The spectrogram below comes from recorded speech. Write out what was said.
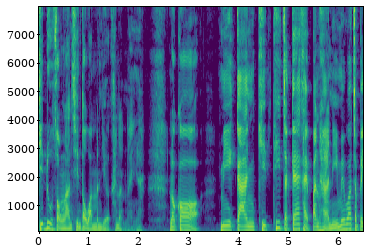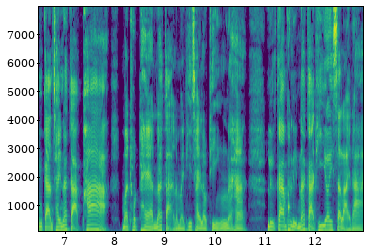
คิดดู 2 ล้านชิ้นต่อวันมันเยอะขนาดไหนอะแล้วก็ มีการคิดที่จะแก้ไขปัญหานี้ไม่ว่าจะเป็นการใช้หน้ากากผ้า มาทดแทนหน้ากากอนามัยที่ใช้แล้วทิ้งนะฮะหรือการผลิตหน้ากากที่ย่อยสลายได้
